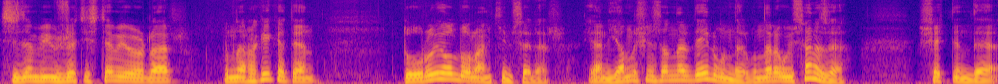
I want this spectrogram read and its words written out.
sizden bir ücret istemiyorlar. Bunlar hakikaten doğru yolda olan kimseler. Yani yanlış insanlar değil bunlar. Bunlara uysanıza şeklinde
